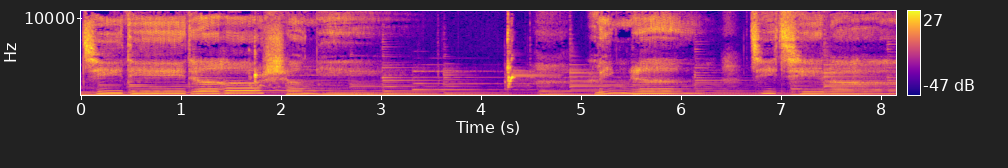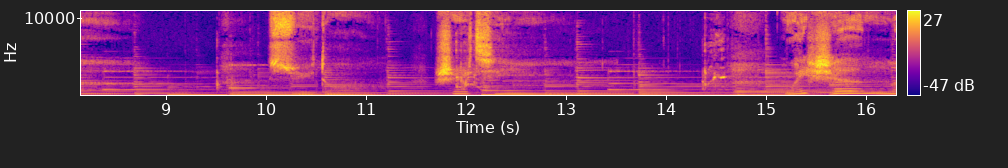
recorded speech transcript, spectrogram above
汽笛的声音。令人记起了事情，为什么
